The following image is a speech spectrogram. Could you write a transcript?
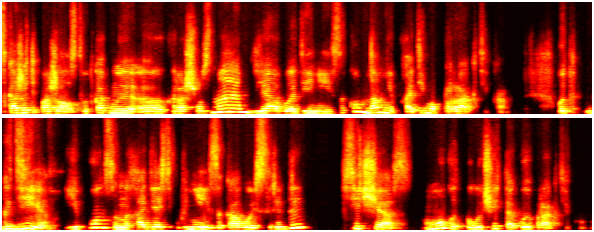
Скажите, пожалуйста, вот как мы э, хорошо знаем, для владения языком нам необходима практика. Вот где японцы, находясь вне языковой среды, сейчас могут получить такую практику?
